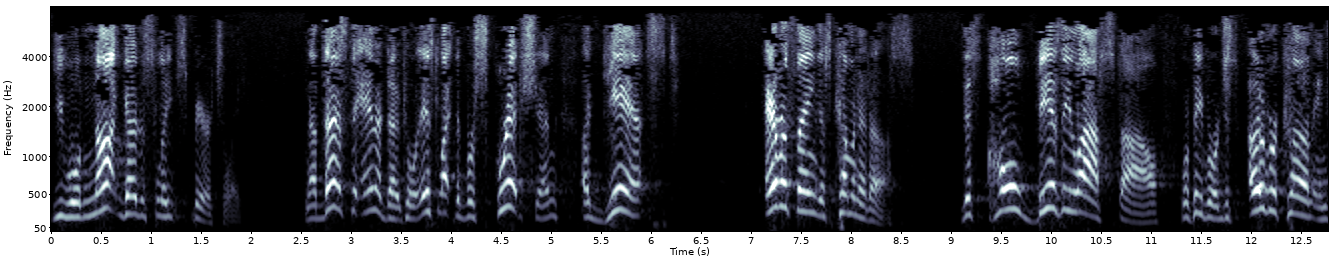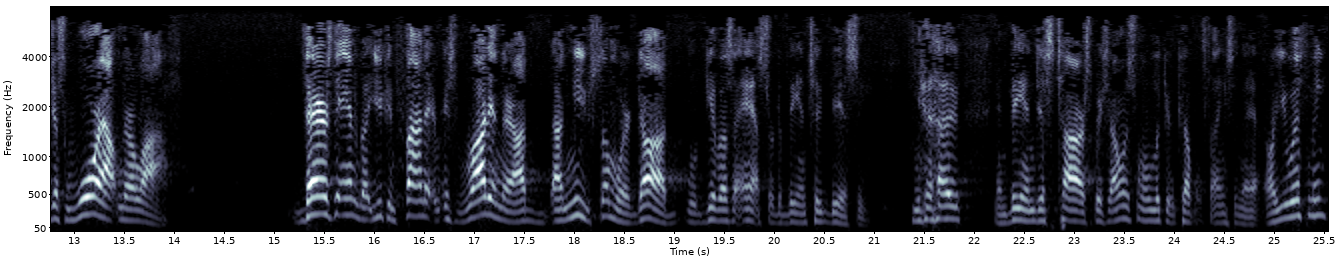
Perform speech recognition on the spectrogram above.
You will not go to sleep spiritually. Now that's the antidote to it. It's like the prescription against everything that's coming at us. This whole busy lifestyle where people are just overcome and just wore out in their life. There's the antidote. You can find it. It's right in there. I, I knew somewhere God will give us an answer to being too busy, you know, and being just tired especially. I just want to look at a couple things in that. Are you with me?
